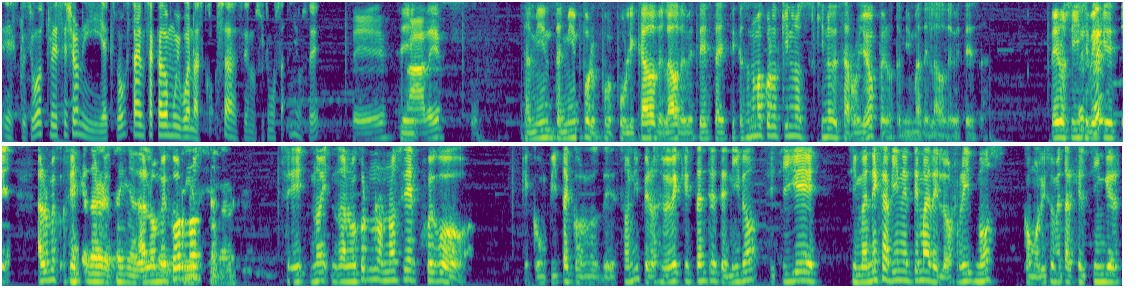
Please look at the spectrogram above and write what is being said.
exclusivos PlayStation y Xbox han sacado muy buenas cosas en los últimos años, ¿eh? Sí, sí. Hades. También, también por, publicado del lado de Bethesda este caso. No me acuerdo quién, los, quién lo desarrolló, pero también va del lado de Bethesda. Pero sí, se ve que este, a lo mejor, sí. a lo mejor no, sí, no, a lo mejor no, no sea el juego que compita con los de Sony, pero se ve que está entretenido. Si sigue, si maneja bien el tema de los ritmos, como lo hizo Metal Singer,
